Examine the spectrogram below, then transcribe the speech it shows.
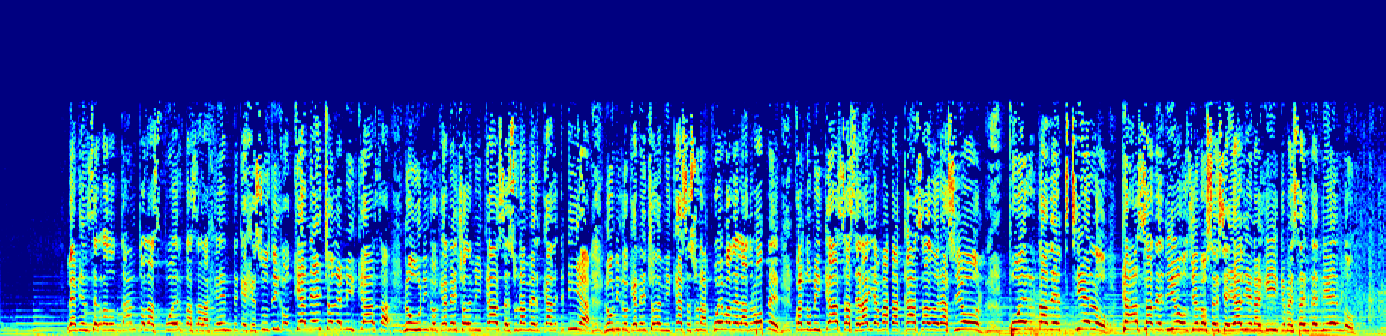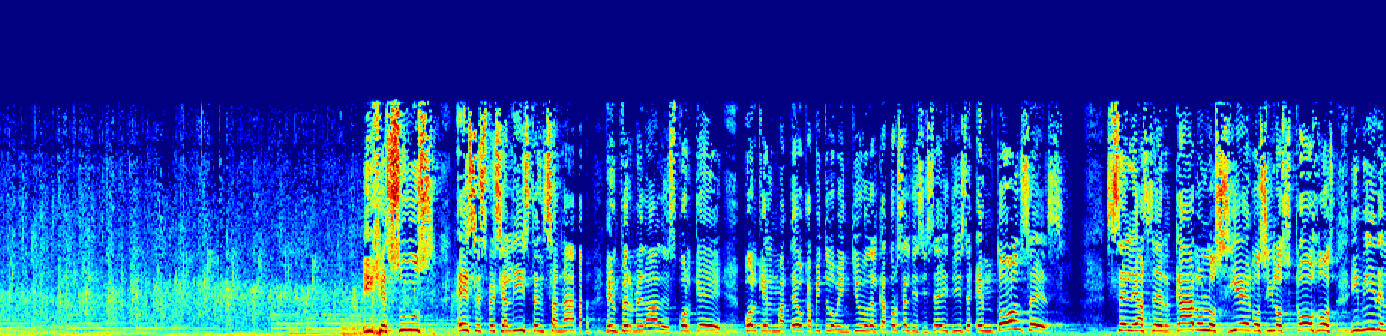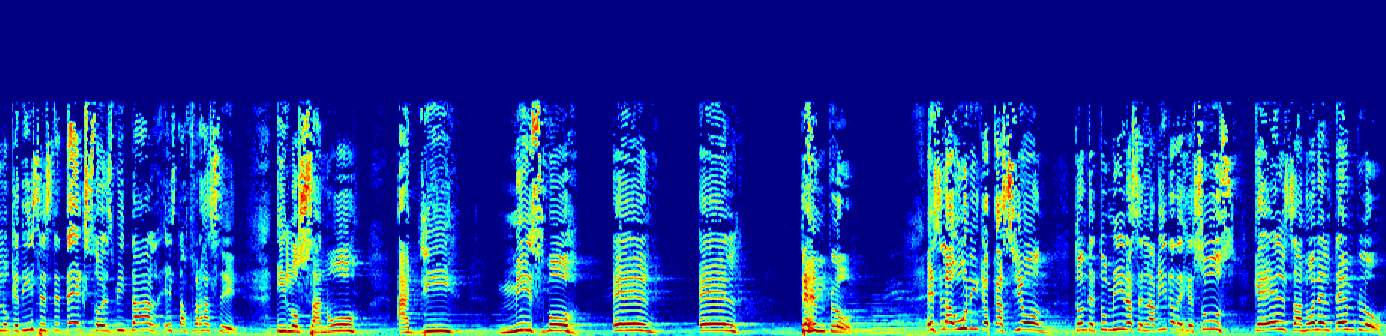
Le habían cerrado tanto las puertas a la gente que Jesús dijo, ¿qué han hecho de mi casa? Lo único que han hecho de mi casa es una mercadería. Lo único que han hecho de mi casa es una cueva de ladrones. Cuando mi casa será llamada casa de oración, puerta del cielo, casa de Dios. Yo no sé si hay alguien aquí que me está entendiendo. Y Jesús es especialista en sanar enfermedades. ¿Por qué? Porque en Mateo capítulo 21 del 14 al 16 dice, entonces se le acercaron los ciegos y los cojos. Y miren lo que dice este texto, es vital esta frase. Y los sanó allí mismo en el templo. Es la única ocasión donde tú miras en la vida de Jesús que Él sanó en el templo.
